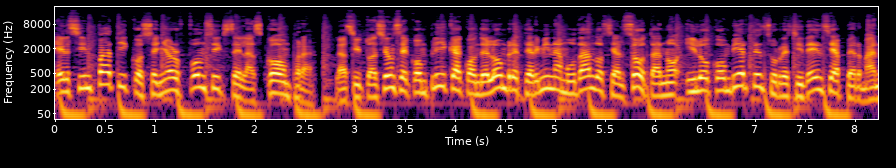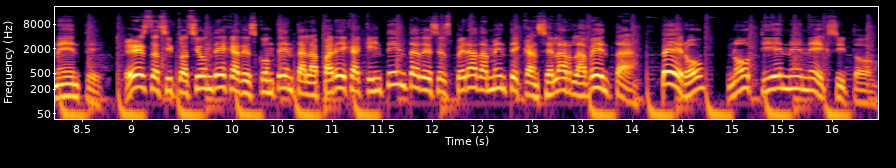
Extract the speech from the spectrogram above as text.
el simpático señor Fonsic se las compra. La situación se complica cuando el hombre termina mudándose al sótano y lo convierte en su residencia permanente. Esta situación deja descontenta a la pareja que intenta desesperadamente cancelar la venta, pero no tienen éxito.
